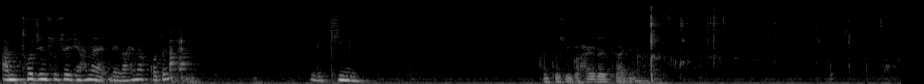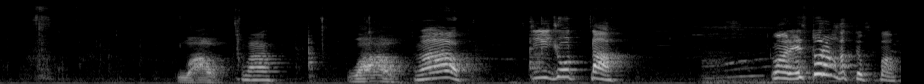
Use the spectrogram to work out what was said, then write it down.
안 터진 소세지 하나 내가 해놨거든? 우리 김이 안 터진 거 하이라이트 아니야? wow. wow wow. wow 찌좋다 와 레스토랑 같아 오빠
